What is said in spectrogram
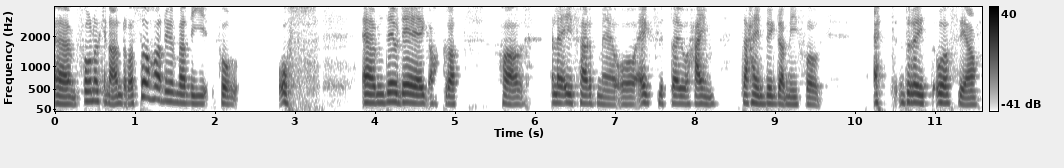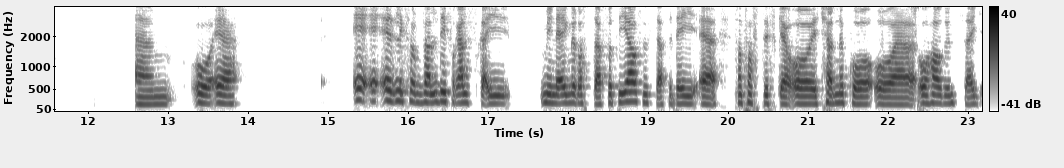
um, for noen andre. Og så har det jo en verdi for oss. Um, det er jo det jeg akkurat har, eller er i ferd med, og jeg flytta jo hjem til heimbygda mi for et drøyt år siden. Um, og jeg, er, er liksom veldig forelska i mine egne røtter for tida og syns at de er fantastiske å kjenne på og, og ha rundt seg.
